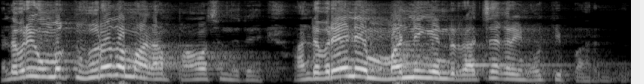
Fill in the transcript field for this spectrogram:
ஆண்டவரே உமக்கு விரோதமா நான் பாவம் செஞ்சுட்டேன். ஆண்டவரே என்னை மன்னிங்க என்று ரச்சகரை நோக்கி பாருங்கள்.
